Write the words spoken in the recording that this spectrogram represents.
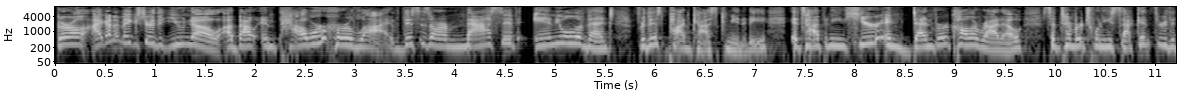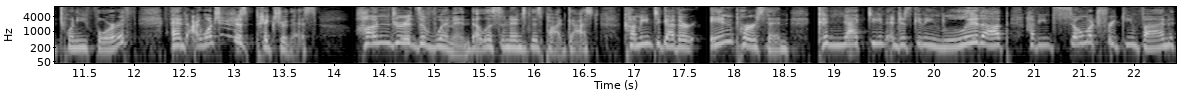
Girl, I got to make sure that you know about Empower Her Live. This is our massive annual event for this podcast community. It's happening here in Denver, Colorado, September 22nd through the 24th. And I want you to just picture this hundreds of women that listen into this podcast coming together in person, connecting and just getting lit up, having so much freaking fun,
